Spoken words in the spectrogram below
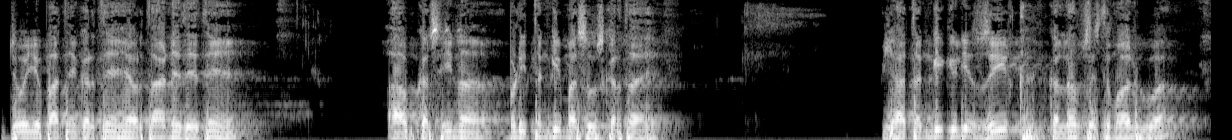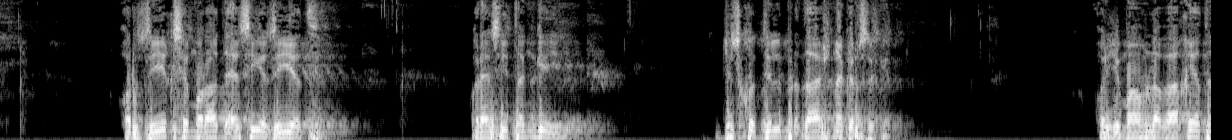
جو یہ باتیں کرتے ہیں اور تانے دیتے ہیں، آپ کا سینہ بڑی تنگی محسوس کرتا ہے۔ یہاں تنگی کے لیے ذیق کا لفظ استعمال ہوا۔ اور ذیق سے مراد ایسی اذیت اور ایسی تنگی جس کو دل برداشت نہ کر سکے۔ اور یہ معاملہ واقعتا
